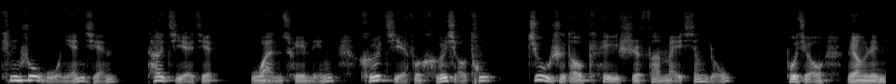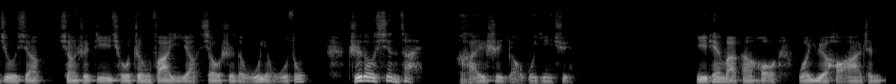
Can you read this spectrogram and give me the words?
听说五年前，她姐姐婉翠玲和姐夫何小通就是到 K 市贩卖香油，不久两人就像像是地球蒸发一样消失的无影无踪，直到现在还是杳无音讯。一天晚饭后，我约好阿珍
